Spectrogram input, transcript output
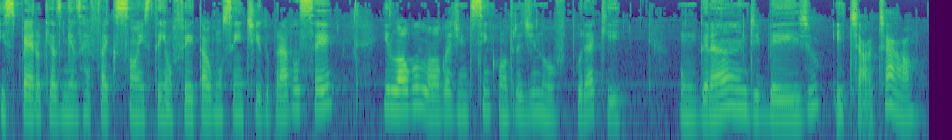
Espero que as minhas reflexões tenham feito algum sentido para você e logo logo a gente se encontra de novo por aqui. Um grande beijo e tchau, tchau!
